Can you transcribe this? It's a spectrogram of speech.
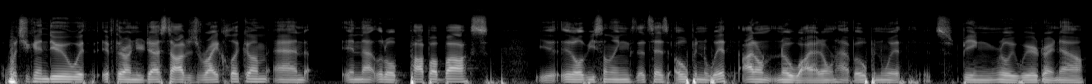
what you can do with if they're on your desktop is right click them and in that little pop-up box it'll be something that says open with. I don't know why I don't have open with. It's being really weird right now.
